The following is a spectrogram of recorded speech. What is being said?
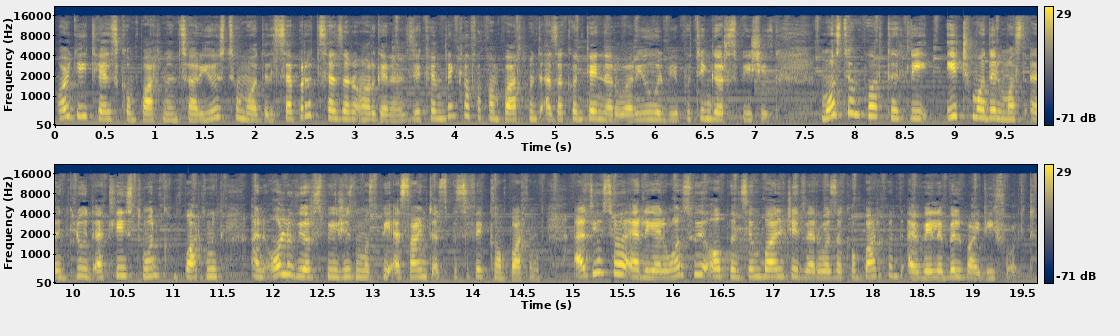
More details compartments are used to model separate cells and organelles. You can think of a compartment as a container where you will be putting your species. Most importantly, each model must include at least one compartment and all of your species must be assigned to a specific compartment. As you saw earlier, once we opened SimBiology, there was a compartment available by default.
